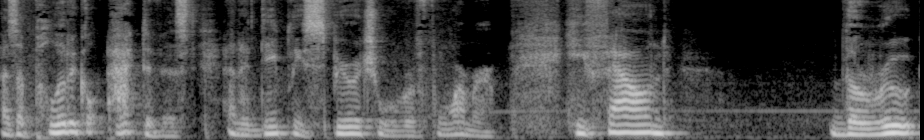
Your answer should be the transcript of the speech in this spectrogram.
as a political activist and a deeply spiritual reformer. He found the root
